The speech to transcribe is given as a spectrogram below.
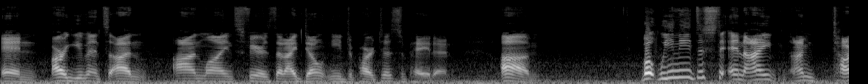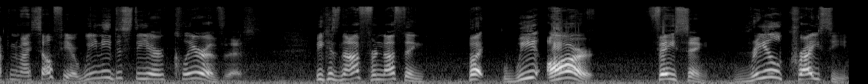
in arguments on online spheres that I don't need to participate in. Um, but we need to, st- and I, I'm talking to myself here. We need to steer clear of this because not for nothing, but we are facing real crises.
